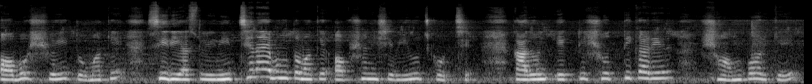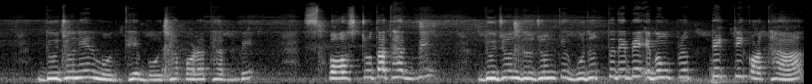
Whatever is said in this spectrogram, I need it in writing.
অবশ্যই তোমাকে সিরিয়াসলি নিচ্ছে না এবং তোমাকে অপশন হিসেবে ইউজ করছে। কারণ একটি সত্যিকারের সম্পর্কে দুজনের মধ্যে বোঝাপড়া থাকবে, স্পষ্টতা থাকবে, দুজন দুজনকে গুরুত্ব দেবে এবং প্রত্যেকটি কথা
